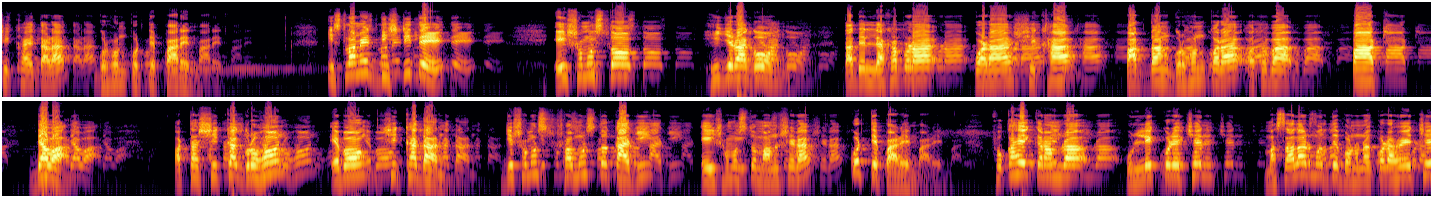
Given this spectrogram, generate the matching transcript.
শিক্ষায় তারা গ্রহণ করতে পারেন। ইসলামের দৃষ্টিতে এই সমস্ত হিজরাগণ তাদের লেখাপড়া করা, শেখা, পাঠদান গ্রহণ করা অথবা পাঠ দেওয়া অর্থাৎ শিক্ষা গ্রহণ এবং শিক্ষাদান, যে সমস্ত সমস্ত কাজই এই সমস্ত মানুষেরা করতে পারেন। ফোকাহে কারামরা উল্লেখ করেছেন, মাসালার মধ্যে বর্ণনা করা হয়েছে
